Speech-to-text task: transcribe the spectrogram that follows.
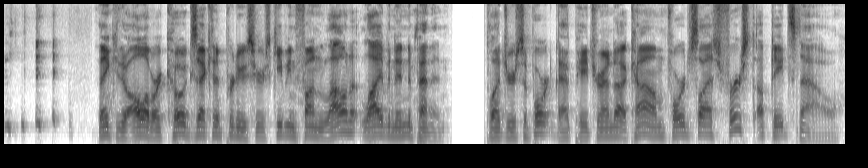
Thank you to all of our co-executive producers, keeping fun loud, live, and independent. Pledge your support at patreon.com forward slash first updates now.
